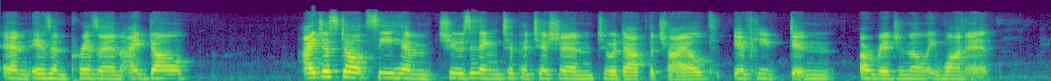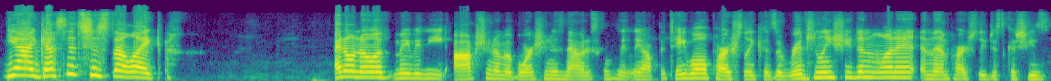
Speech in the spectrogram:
and is in prison, I don't I just don't see him choosing to petition to adopt the child if he didn't originally want it. Yeah, I guess it's just that like I don't know if maybe the option of abortion is now just completely off the table, partially because originally she didn't want it, and then partially just because she's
